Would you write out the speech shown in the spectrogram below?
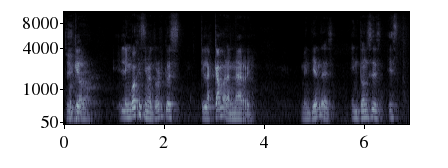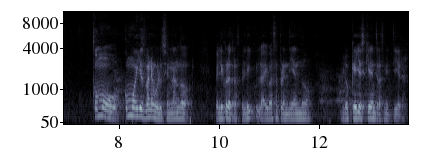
Sí, Porque claro. el lenguaje cinematográfico es que la cámara narre. ¿Me entiendes? Entonces es cómo, cómo ellos van evolucionando película tras película y vas aprendiendo lo que ellos quieren transmitir.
